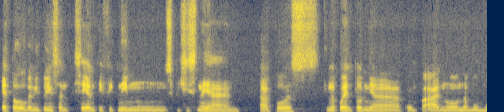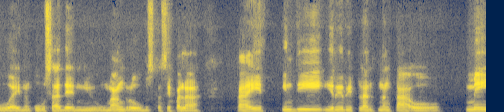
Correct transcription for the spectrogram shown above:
eto, ganito yung scientific name ng species na yan. Tapos, kinukwento niya kung paano nabubuhay ng kusa din yung mangroves kasi pala kahit hindi i-replant ng tao, may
